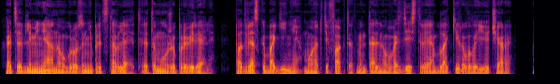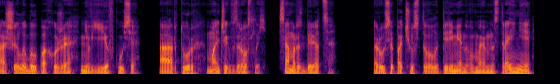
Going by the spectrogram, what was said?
Хотя для меня она угрозы не представляет, это мы уже проверяли. Подвязка богини, мой артефакт от ментального воздействия, блокировала ее чары, а Шила был, похоже, не в ее вкусе. А Артур — мальчик взрослый, сам разберется. Руся почувствовала перемену в моем настроении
